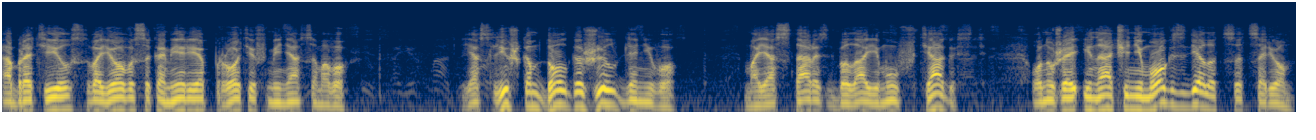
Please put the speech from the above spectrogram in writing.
обратил свое высокомерие против меня самого. Я слишком долго жил для него. Моя старость была ему в тягость. Он уже иначе не мог сделаться царем,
